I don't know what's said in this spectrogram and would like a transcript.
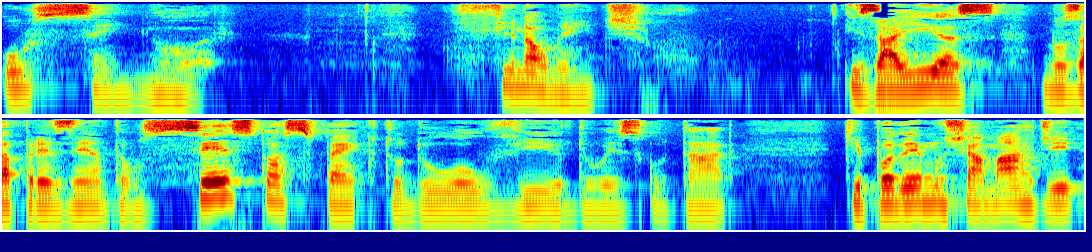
o Senhor. Finalmente, Isaías nos apresenta um sexto aspecto do ouvir, do escutar, que podemos chamar de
